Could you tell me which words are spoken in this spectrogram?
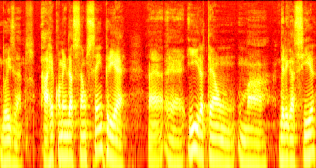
dois anos. A recomendação sempre é, é, é ir até um, uma delegacia,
